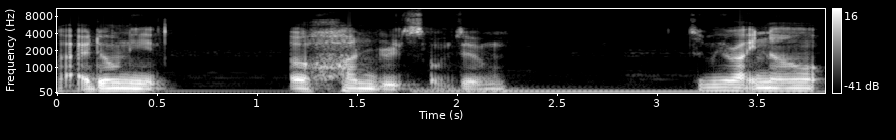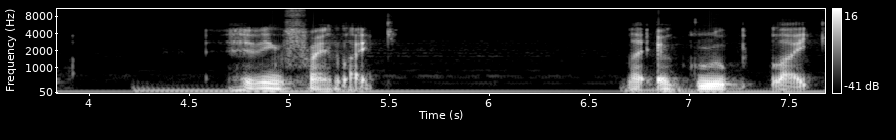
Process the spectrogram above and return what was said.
I don't need a hundreds of them. To me right now having friend like like a group like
